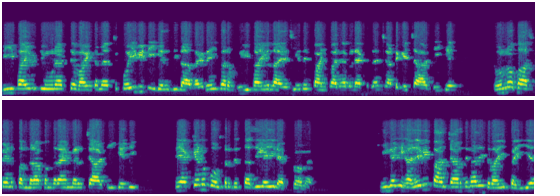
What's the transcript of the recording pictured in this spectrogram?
B5 ਟਿਊਨ ਐਚ ਤੇ ਵਾਈਟਮ ਐਚ ਕੋਈ ਵੀ ਟੀਕੇ ਤੁਸੀਂ ਲਾ ਸਕਦੇ ਜੀ, ਪਰ B5 ਲਾਏ ਸੀ ਇਹਦੇ 5 5 ਬਲੈਕ ਦਾ ਛੱਡ ਕੇ ਚਾਰ ਟੀਕੇ। ਦੋਨੋਂ ਫਾਸਫੇਟ 15 15 ml 4 ਟੀਕੇ ਜੀ, ਤੇ ਇੱਕ ਇਹਨੂੰ ਪਾਊਡਰ ਦਿੱਤਾ ਸੀਗਾ ਜੀ ਰੈਪਟੋਮੈਨ ਠੀਕ ਹੈ ਜੀ, ਹਜੇ ਵੀ 5-4 ਦਿਨਾਂ ਦੀ ਦਵਾਈ ਪਈ ਹੈ,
